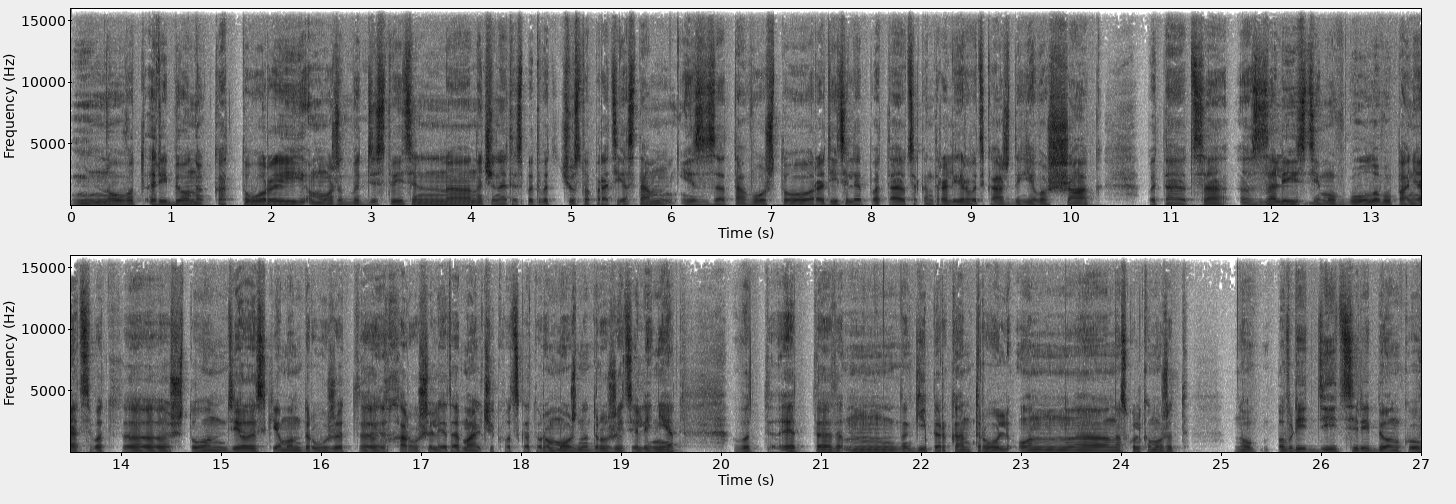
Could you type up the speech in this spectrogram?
Ну вот ребенок, который, может быть, действительно начинает испытывать чувство протеста из-за того, что родители пытаются контролировать каждый его шаг, пытаются залезть ему в голову, понять, вот, э, что он делает, с кем он дружит, э, хороший ли это мальчик, вот, с которым можно дружить или нет. Вот этот гиперконтроль, он э, насколько может ну, повредить ребенку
